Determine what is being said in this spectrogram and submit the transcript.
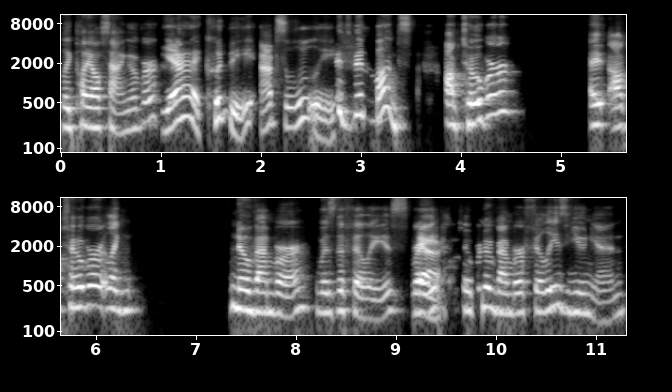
Like playoffs hangover? Yeah, it could be. Absolutely. It's been months. October, I, October, like November was the Phillies, right? Yeah. October, November, Phillies Union.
